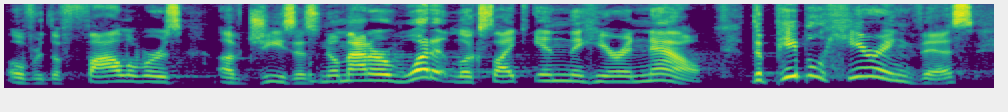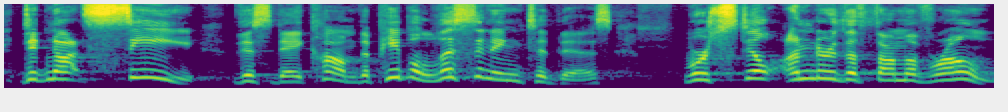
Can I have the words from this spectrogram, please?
over the followers of Jesus, no matter what it looks like in the here and now. The people hearing this did not see this day come. The people listening to this were still under the thumb of Rome.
